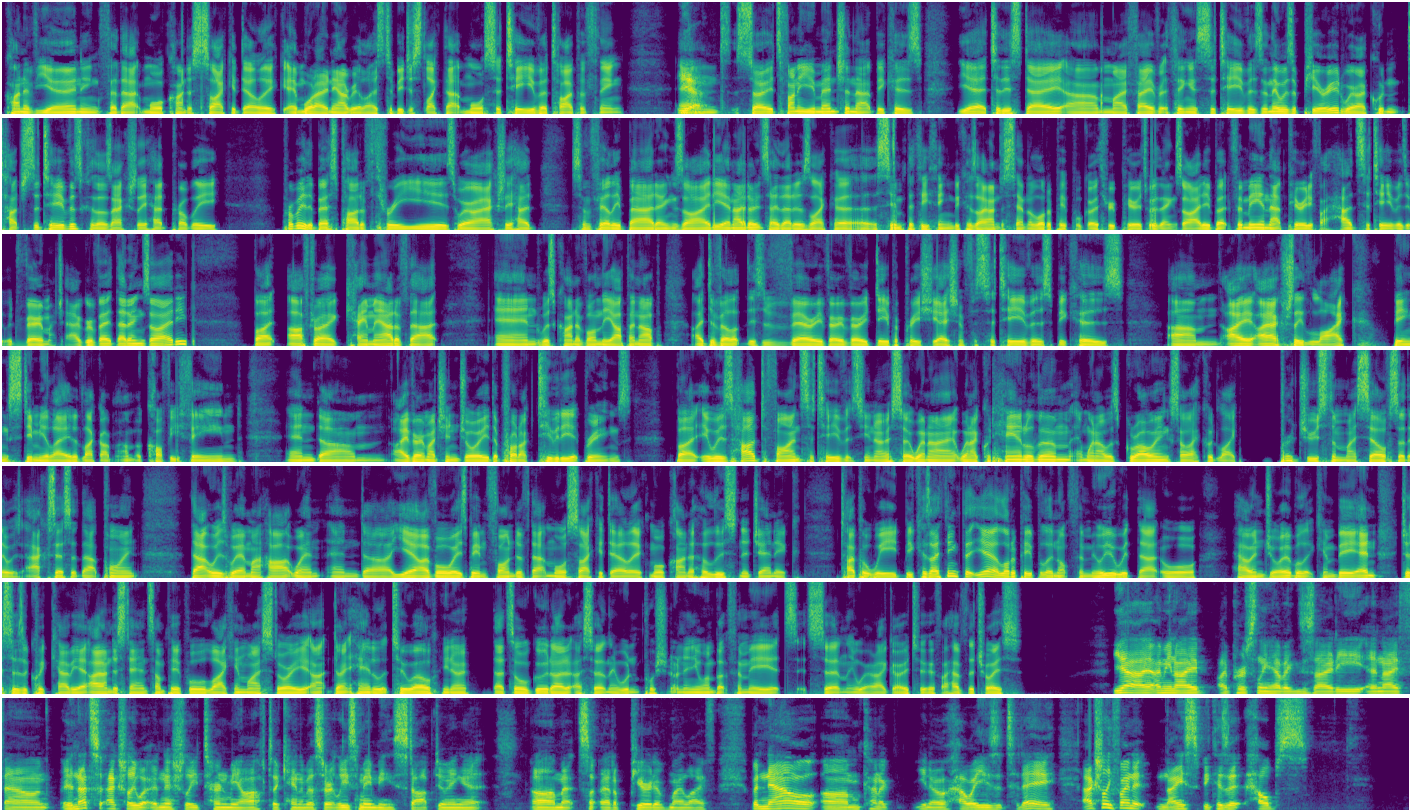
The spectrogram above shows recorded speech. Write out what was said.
kind of yearning for that more kind of psychedelic and what I now realize to be just like that more sativa type of thing. Yeah. And so it's funny you mention that because yeah, to this day, um, my favorite thing is sativas. And there was a period where I couldn't touch sativas because I was actually had probably probably the best part of three years where I actually had some fairly bad anxiety. And I don't say that as like a, a, sympathy thing because I understand a lot of people go through periods with anxiety. But for me, in that period, if I had sativas, it would very much aggravate that anxiety. But after I came out of that and was kind of on the up and up, I developed this very, very, very deep appreciation for sativas because um, I, I actually like being stimulated. Like I'm, I'm a coffee fiend and um, I very much enjoy the productivity it brings but it was hard to find sativas, you know. So when I when I could handle them and when I was growing, so I could like produce them myself, so there was access at that point. That was where my heart went, and uh, yeah, I've always been fond of that more psychedelic, more kind of hallucinogenic type of weed because I think that yeah, a lot of people are not familiar with that or how enjoyable it can be. And just as a quick caveat, I understand some people, like in my story, uh, don't handle it too well. You know, that's all good. I, I certainly wouldn't push it on anyone, but for me, it's it's certainly where I go to if I have the choice. Yeah, I mean, I I personally have anxiety, and I found, and that's actually what initially turned me off to cannabis, or at least made me stop doing it um, at at a period of my life. But now, um, kind of, you know, how I use it today, I actually find it nice because it helps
